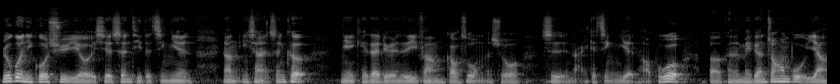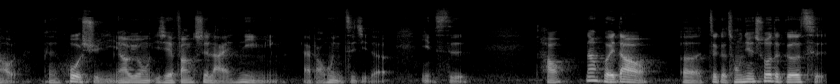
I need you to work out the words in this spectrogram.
如果你过去也有一些身体的经验让你印象很深刻，你也可以在留言的地方告诉我们说是哪一个经验啊。不过呃，可能每个人状况不一样哦，可能或许你要用一些方式来匿名，来保护你自己的隐私。好，那回到呃这个从前说的歌词。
